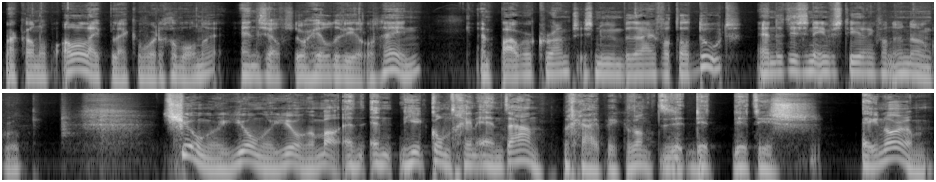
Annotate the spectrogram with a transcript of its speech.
maar kan op allerlei plekken worden gewonnen. En zelfs door heel de wereld heen. En Power Crumbs is nu een bedrijf wat dat doet. En het is een investering van Unknown Group. Jongen, jongen, jongen man. En, en hier komt geen end aan, begrijp ik. Want dit, dit, is enorm.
